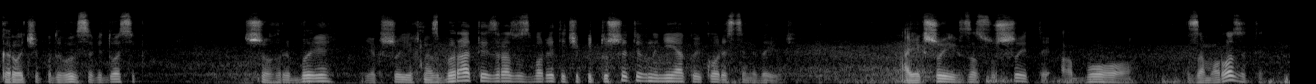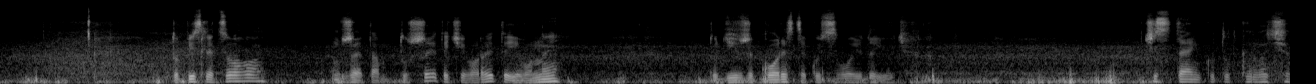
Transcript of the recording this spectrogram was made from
Коротше, подивився відосик, що гриби, якщо їх назбирати і зразу зварити чи підтушити, вони ніякої користі не дають. А якщо їх засушити або заморозити, то після цього вже там тушити чи варити, і вони тоді вже користь якусь свою дають. Чистенько тут, коротше,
